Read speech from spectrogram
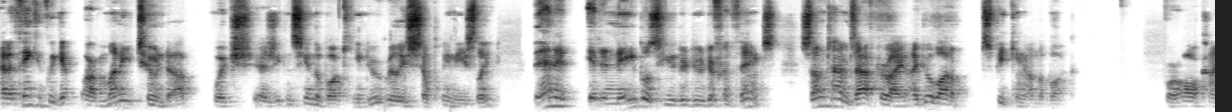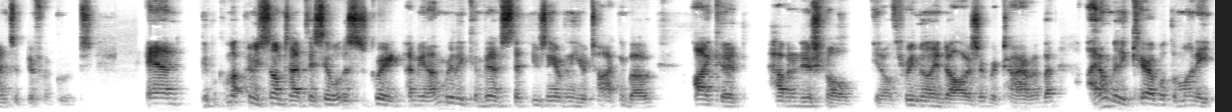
And I think if we get our money tuned up, which, as you can see in the book, you can do it really simply and easily, then it, it enables you to do different things. Sometimes after I, I do a lot of speaking on the book for all kinds of different groups. And people come up to me sometimes, they say, well, this is great. I mean, I'm really convinced that using everything you're talking about, I could have an additional, you know, $3 million at retirement, but I don't really care about the money.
